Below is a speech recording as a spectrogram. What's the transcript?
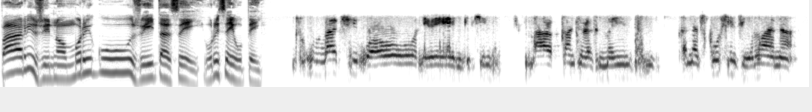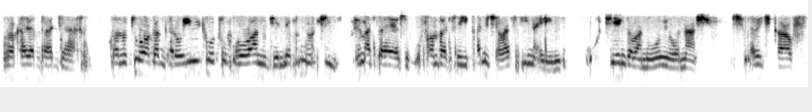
Pari zvino muri kuzviita sei? Uri sei upenyu? Ndikubatsirwawo nevendiki makanselas maimp kana school fees yemwana vakabhadhara vanotiwa vakagarawo iwe totombawo vanhu tiende munoti vemasaya zvekufamba sei? Pane chavasina here? Kutenga vanhu voionazvo chingave chikafu.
